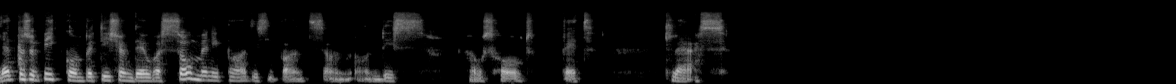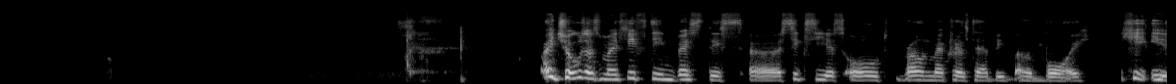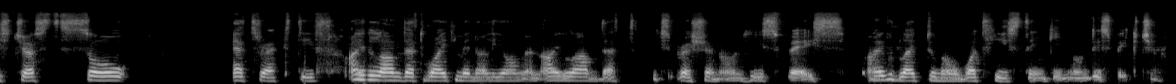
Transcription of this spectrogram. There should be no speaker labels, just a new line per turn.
that was a big competition. There were so many participants on, on this household pet class. I chose as my 15 best this uh, six years old brown mackerel tabby uh, boy. He is just so attractive. I love that white medallion and I love that expression on his face. I would like to know what he's thinking on this picture.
